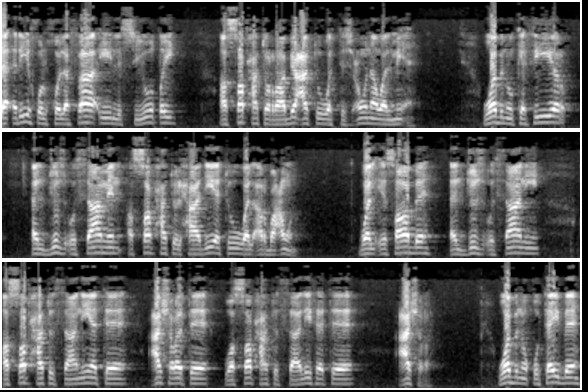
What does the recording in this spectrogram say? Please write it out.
تأريخ الخلفاء للسيوطي الصفحة الرابعة والتسعون والمئة. وابن كثير الجزء الثامن الصفحة الحادية والأربعون. والإصابة الجزء الثاني الصفحة الثانية عشرة والصفحة الثالثة عشرة. وابن قتيبة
